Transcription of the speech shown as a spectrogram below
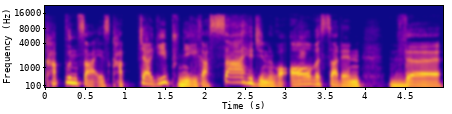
가뿐싸 is 갑자기 분위기가 싸해지는 거. All of a sudden, the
